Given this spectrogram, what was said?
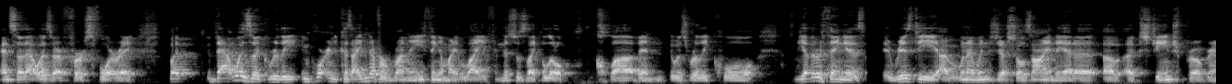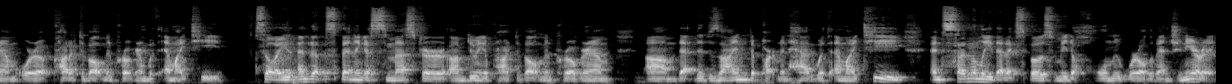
And so that was our first foray. But that was like really important because I'd never run anything in my life. And this was like a little club and it was really cool. The other thing is at RISD, I, when I went to industrial design, they had a, a exchange program or a product development program with MIT so I ended up spending a semester um, doing a product development program um, that the design department had with MIT, and suddenly that exposed me to a whole new world of engineering.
